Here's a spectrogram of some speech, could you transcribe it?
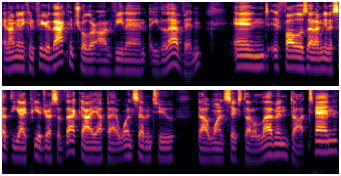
and I'm going to configure that controller on VLAN 11. And it follows that I'm going to set the IP address of that guy up at 172.16.11.10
